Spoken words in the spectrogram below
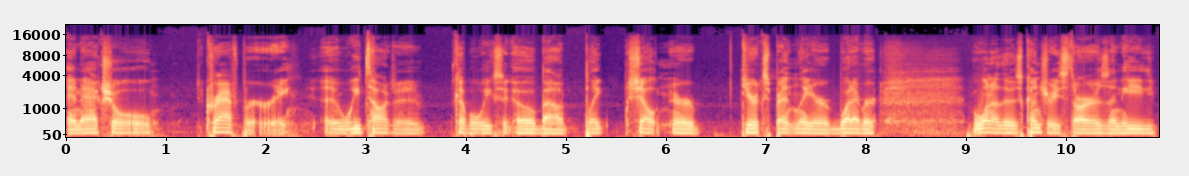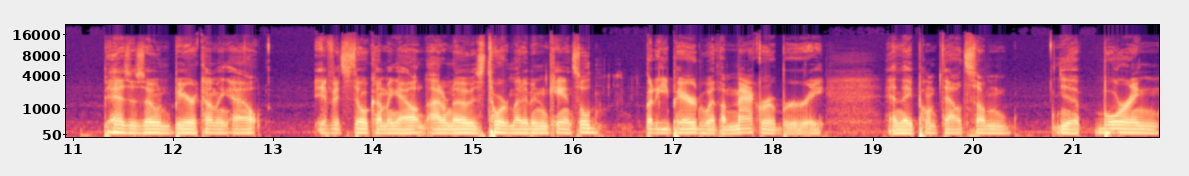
an actual craft brewery. Uh, we talked a couple weeks ago about Blake Shelton or Dierks Bentley or whatever one of those country stars, and he has his own beer coming out. If it's still coming out, I don't know. His tour might have been canceled, but he paired with a macro brewery, and they pumped out some you know, boring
